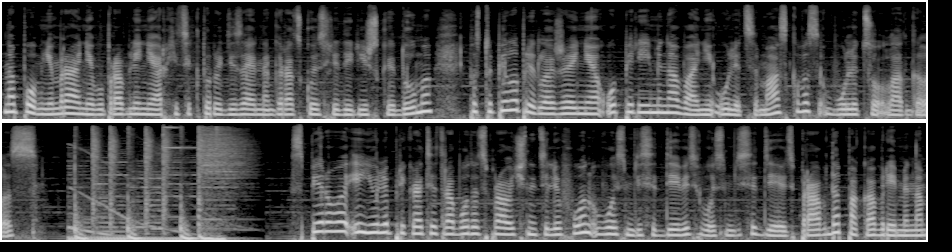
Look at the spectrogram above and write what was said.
Напомним, ранее в Управление архитектуры и дизайна городской среды Рижской думы поступило предложение о переименовании улицы улицы Масковас в улицу Латгалес. С 1 июля прекратит работать справочный телефон 8989. Правда, пока временно.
